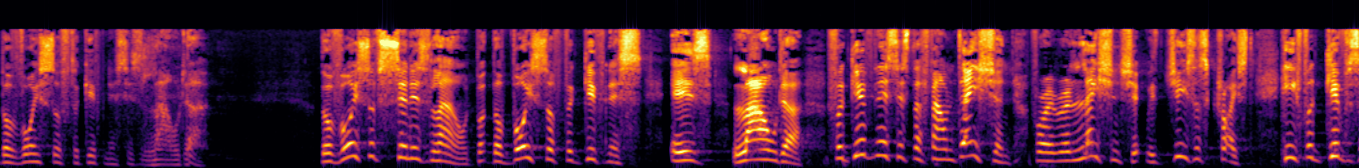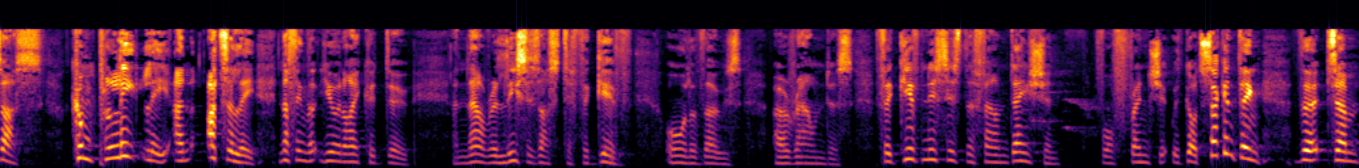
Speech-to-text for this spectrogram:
the voice of forgiveness is louder. The voice of sin is loud, but the voice of forgiveness is louder. Forgiveness is the foundation for a relationship with Jesus Christ. He forgives us completely and utterly, nothing that you and I could do, and now releases us to forgive all of those around us. Forgiveness is the foundation for friendship with God. Second thing that um,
